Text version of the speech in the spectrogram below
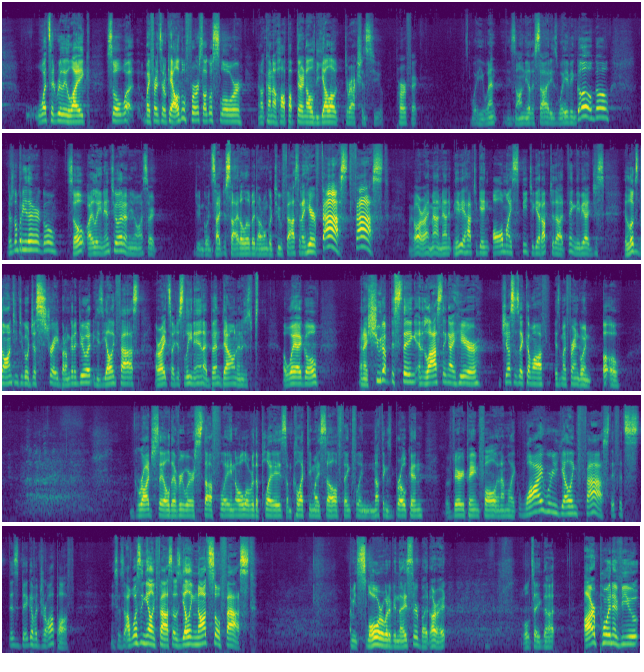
what's it really like. So what my friend said, okay, I'll go first, I'll go slower, and I'll kind of hop up there and I'll yell out directions to you. Perfect. Away he went. He's on the other side, he's waving, go, go. There's nobody there, go. So I lean into it and you know, I start doing going side to side a little bit. I don't go too fast. And I hear fast, fast. Like, all right, man, man, maybe I have to gain all my speed to get up to that thing. Maybe I just, it looks daunting to go just straight, but I'm going to do it. He's yelling fast. All right, so I just lean in, I bend down, and just away I go. And I shoot up this thing, and the last thing I hear, just as I come off, is my friend going, uh oh. Garage sailed everywhere, stuff laying all over the place. I'm collecting myself. Thankfully, nothing's broken but very painful. And I'm like, why were you yelling fast if it's this big of a drop off? He says, I wasn't yelling fast, I was yelling not so fast. I mean, slower would have been nicer, but all right. We'll take that. Our point of view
